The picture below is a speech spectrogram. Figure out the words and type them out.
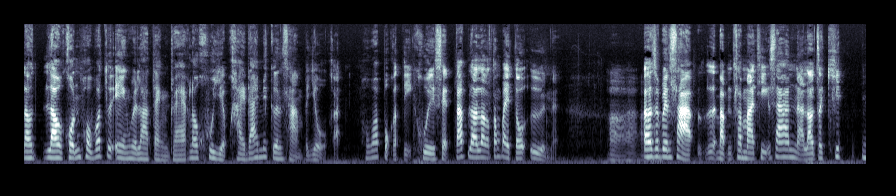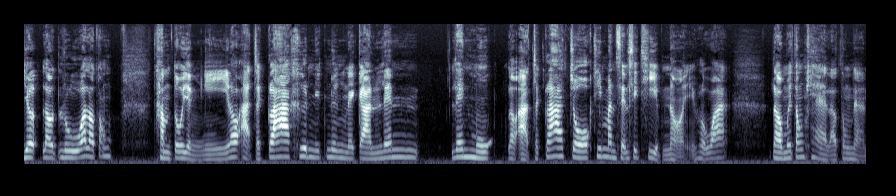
เราเราค้นพบว่าตัวเองเวลาแต่งแดรกเราคุยกับใครได้ไม่เกินสามประโยคอะเพราะว่าปกติคุยเสร็จปั๊บแล้วเราต้องไปโต๊ะอื่นอะอ่าเราจะเป็นสาแบบสมาธิสั้นอะเราจะคิดเยอะเรารู้ว่าเราต้องทำตัวอย่างนี้ เราอาจจะกล้าขึ้นนิดนึงในการเล่น เล่นมุก เราอาจจะกล้าโจ๊กที่มันเซนซิทีฟหน่อย เพราะว่าเราไม่ต้องแคร์แล้วตรงนั้น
